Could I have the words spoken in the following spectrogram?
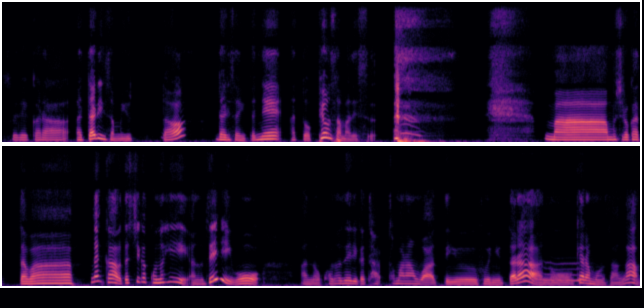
それから、あ、ダリンさんも言った？ダリさん言ったね。あと、ぴょん様です。まあ、面白かったわ。なんか私がこの日、あのゼリーを、あの、このゼリーがた止まらんわっていう風に言ったら、あの、キャラモンさんが、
